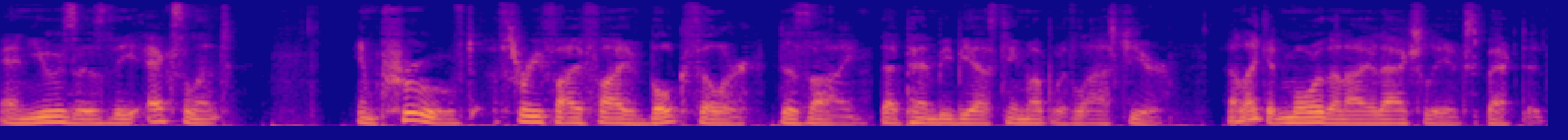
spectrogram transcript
and uses the excellent improved 355 bulk filler design that Pen BBS came up with last year. I like it more than I had actually expected.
